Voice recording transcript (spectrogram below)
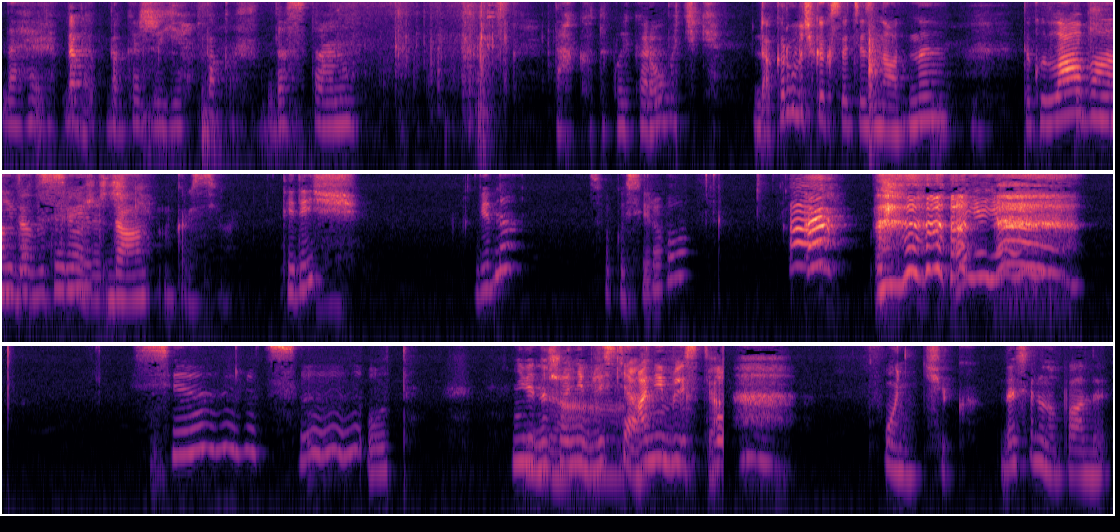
Да, Галя, Давай, покажи я. Покажу. Достану. Так, вот такой коробочки. Да, коробочка, кстати, знатная. Такой лавандовый вот цвет. Да, красиво. Тыдыщ. Видно? Сфокусировала. А! Ай-яй-яй. Сердце. Вот. Не видно, что они Да, блестят. Они блестят. Фончик. Да, все равно падает.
